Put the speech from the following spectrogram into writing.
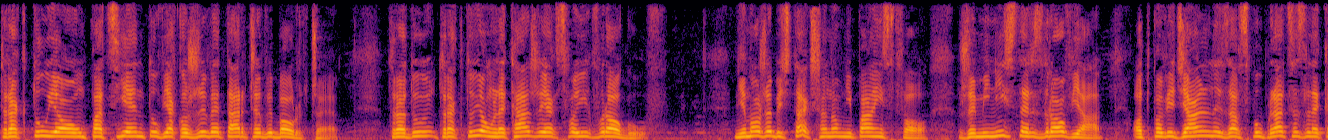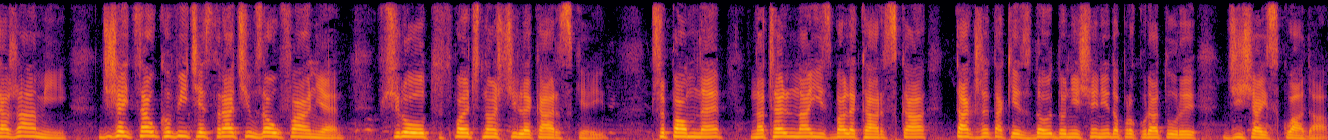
traktują pacjentów jako żywe tarcze wyborcze, traktują lekarzy jak swoich wrogów. Nie może być tak, szanowni państwo, że minister zdrowia odpowiedzialny za współpracę z lekarzami dzisiaj całkowicie stracił zaufanie wśród społeczności lekarskiej. Przypomnę, Naczelna Izba Lekarska także takie doniesienie do prokuratury dzisiaj składa.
